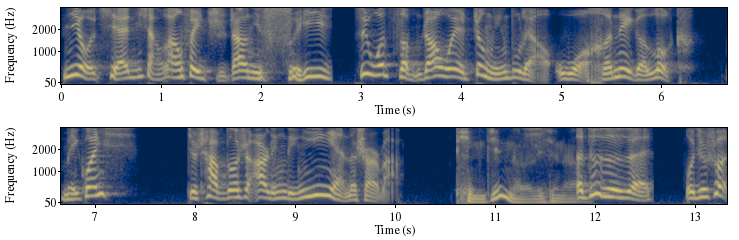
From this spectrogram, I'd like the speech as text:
你有钱，你想浪费纸张，你随意。所以我怎么着我也证明不了，我和那个 Look 没关系，就差不多是二零零一年的事儿吧，挺近的了，离现在。呃，对对对对。我就说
